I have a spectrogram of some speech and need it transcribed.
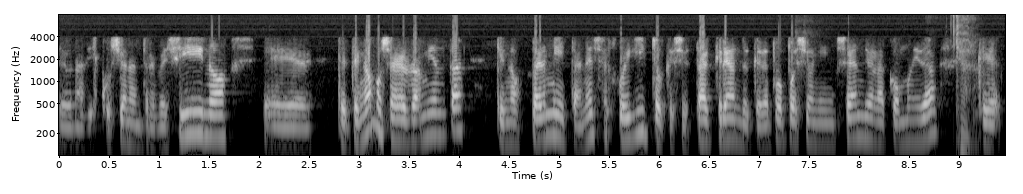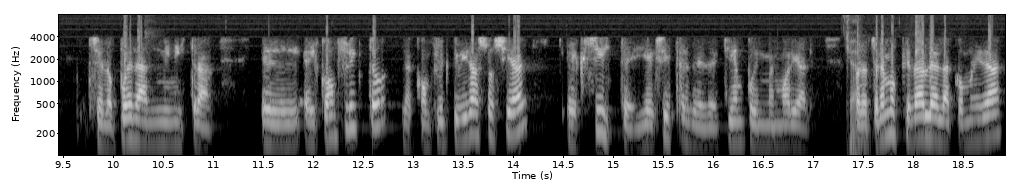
una discusión entre vecinos, eh, que tengamos herramientas que nos permitan ese fueguito que se está creando y que después puede ser un incendio en la comunidad, que se lo pueda administrar el, conflicto, la conflictividad social existe y existe desde tiempo inmemorial. Pero tenemos que darle a la comunidad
